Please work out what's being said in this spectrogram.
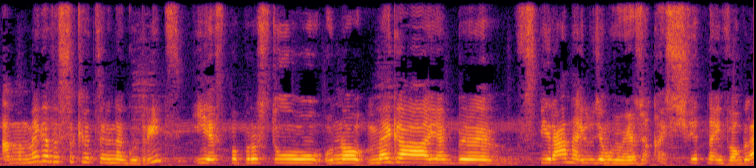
a ma mega wysokie oceny na Goodreads i jest po prostu no mega jakby wspierana i ludzie mówią, Jezu, jaka jest świetna i w ogóle.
